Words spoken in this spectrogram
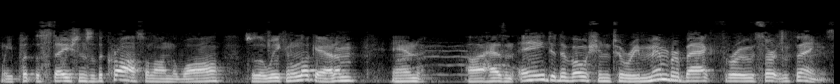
We put the stations of the cross along the wall so that we can look at them and uh, has an aid to devotion to remember back through certain things.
